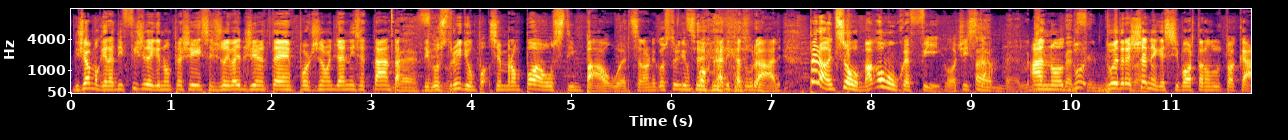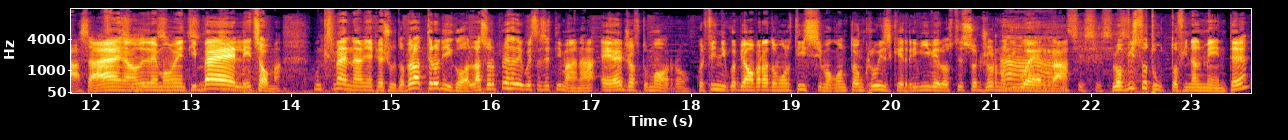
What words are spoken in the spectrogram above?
diciamo che era difficile che non piacesse, ci sono i viaggi nel tempo, ci sono gli anni 70, Eh, ricostruiti un po', sembra un po' Austin Powers, erano ricostruiti un Sì. po' caricaturali. Però insomma, comunque è figo, ci sta. Eh, bello, Hanno bel- bel due, o tre scene che si portano tutto a casa, eh, hanno due o tre sì, momenti sì, belli, insomma. X-Men mi è piaciuto, però te lo dico, la sorpresa di questa settimana è Edge of Tomorrow, quel film di cui abbiamo parlato moltissimo con Tom Cruise che rivive lo stesso giorno di Ah, guerra. sì, sì, sì, L'ho visto tutto finalmente.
